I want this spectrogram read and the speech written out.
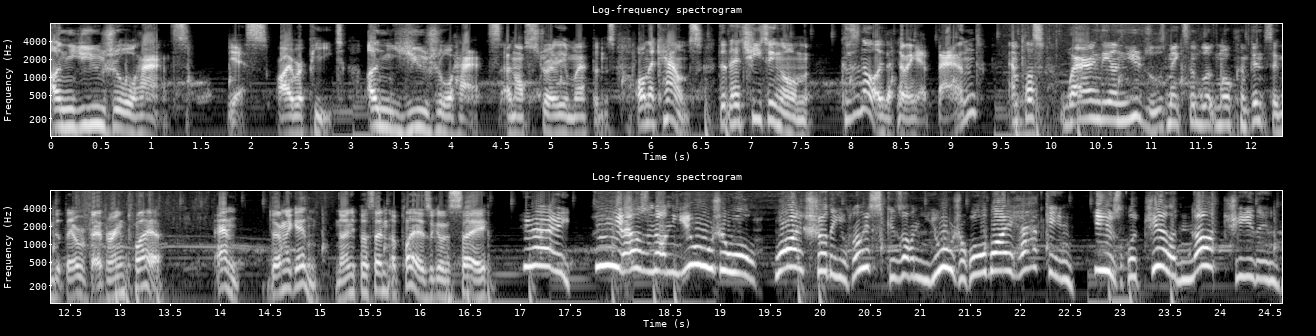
unusual hats Yes, I repeat, unusual hats and Australium weapons on accounts that they're cheating on. Because it's not like they're going to get banned. And plus, wearing the unusuals makes them look more convincing that they're a veteran player. And then again, 90% of players are going to say, Yay! He has an unusual! Why should he risk his unusual by hacking? He's legit not cheating!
